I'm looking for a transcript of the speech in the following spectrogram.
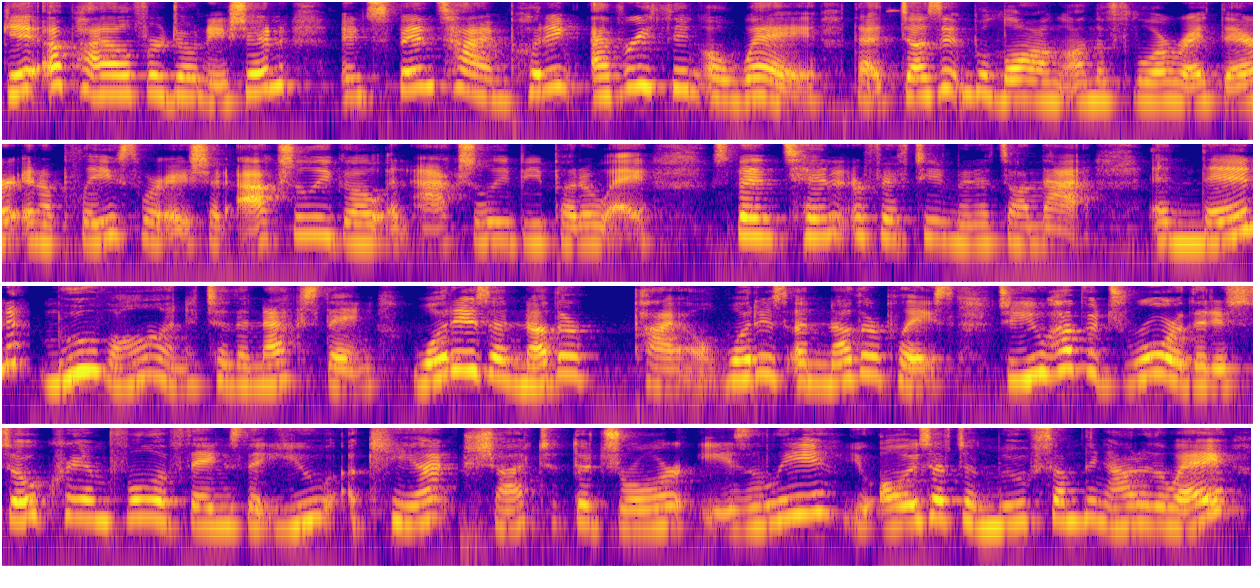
get a pile for donation and spend time putting everything away that doesn't belong on the floor right there in a place where it should actually go and actually be put away. Spend 10 or 15 minutes on that and then move on to the next thing. What is another pile? What is another place? Do you have a drawer that is so crammed full of things that you can't shut the drawer easily? You always have to move something out of the way?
